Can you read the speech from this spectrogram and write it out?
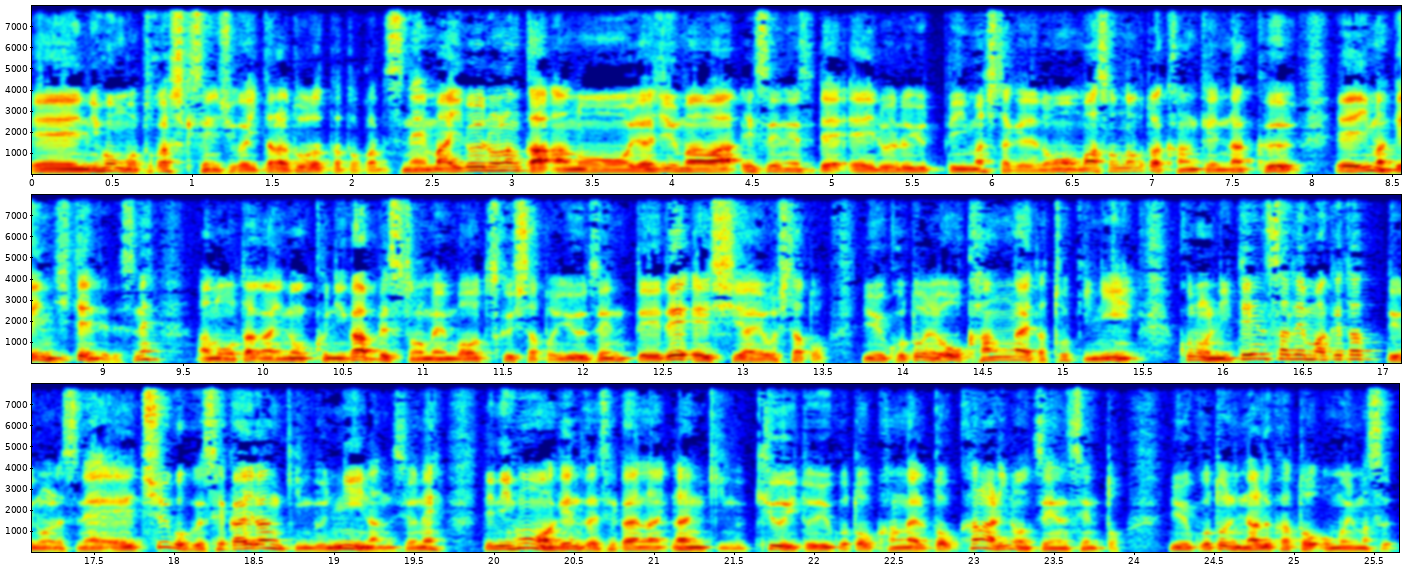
えー、日本も渡嘉敷選手がいたらどうだったとかですね、まあいろいろなんか、あのー、矢島は SNS で、えー、いろいろ言っていましたけれども、まあそんなことは関係なく、えー、今現時点でですね、あの、お互いの国がベストのメンバーを尽くしたという前提で、えー、試合をしたということを考えたときに、この2点差で負けたっていうのはですね、えー、中国世界ランキング2位なんですよね。で、日本は現在世界ランキング9位ということを考えると、かなりの前線ということになるかと思います。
